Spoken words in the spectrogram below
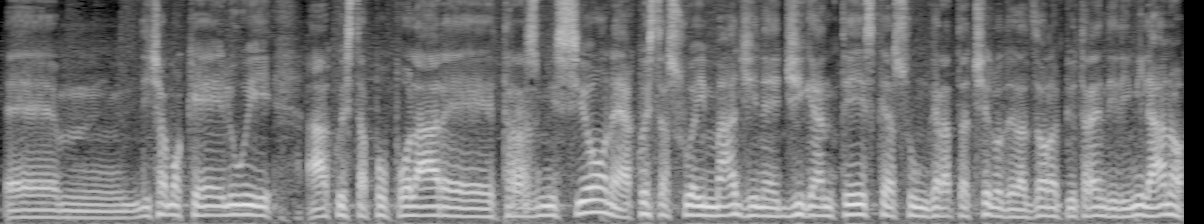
Ehm, diciamo che lui ha questa popolare trasmissione, ha questa sua immagine gigantesca su un grattacielo della zona più trendy di Milano Milano,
